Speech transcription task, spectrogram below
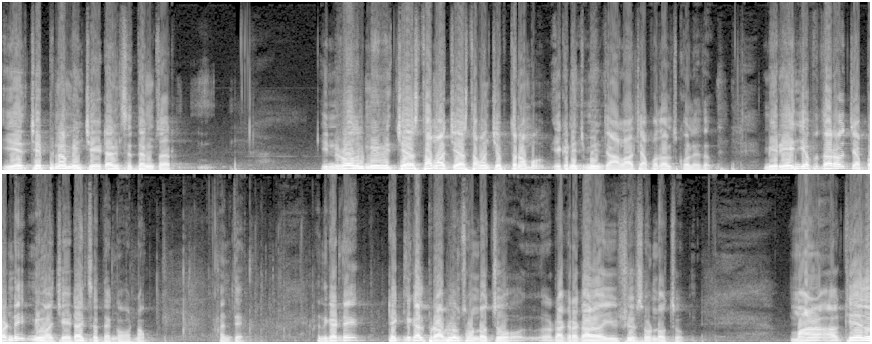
ఏది చెప్పినా మేము చేయడానికి సిద్ధం సార్. ఇన్ని రోజులు మేము ఇది చేస్తాం అది చేస్తామని చెప్తున్నాము. ఇక నుంచి మేము అలా చెప్పదలుచుకోలేదు. మీరు ఏం చెప్తారో చెప్పండి. మేము అది చేయడానికి సిద్ధంగా ఉన్నాం. అంతే. ఎందుకంటే టెక్నికల్ ప్రాబ్లమ్స్ ఉండొచ్చు రకరకాల ఇష్యూస్ ఉండొచ్చు. మాకేదో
